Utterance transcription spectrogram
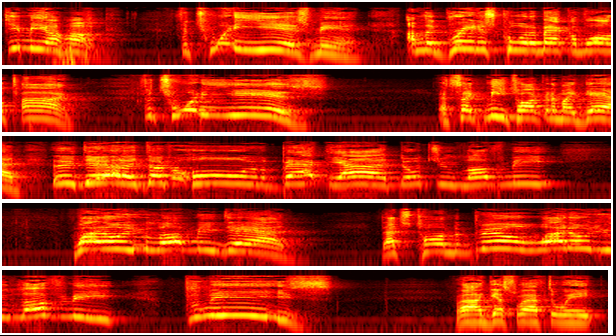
give me a hug. For 20 years, man. I'm the greatest quarterback of all time. For 20 years. That's like me talking to my dad. Hey, dad, I dug a hole in the backyard. Don't you love me? Why don't you love me, dad? That's Tom to Bill. Why don't you love me? Please. Well, I guess we'll have to wait,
